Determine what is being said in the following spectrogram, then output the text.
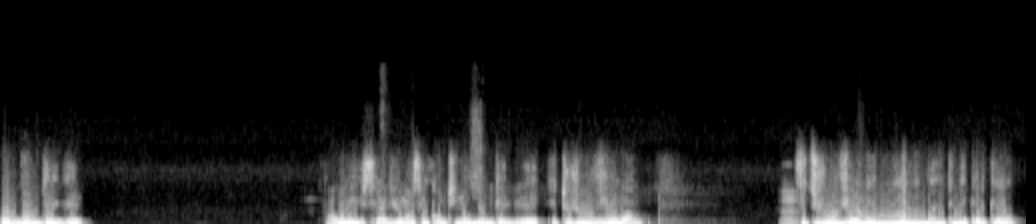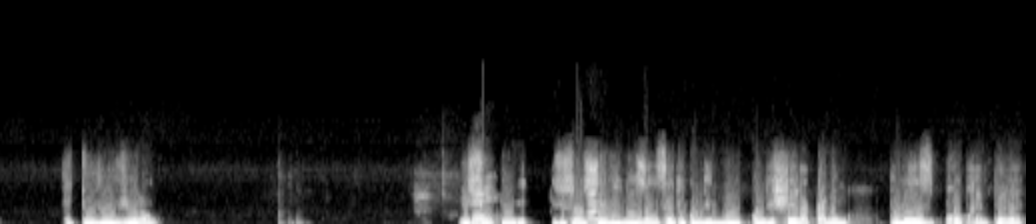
Au même degré. Ah oui, c'est la violence qui continue au même degré. C'est toujours violent. C'est toujours violent de nier l'humanité de quelqu'un. C'est toujours violent. Et surtout, ils, se sont servis de nos ancêtres comme des boules, comme des chairs à canon pour leurs propres intérêts.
